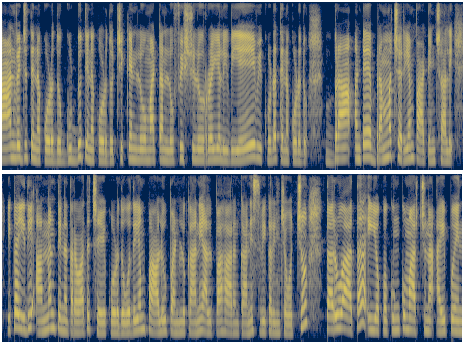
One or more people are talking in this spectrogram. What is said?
నాన్ వెజ్ తినకూడదు గుడ్డు తినకూడదు చికెన్లు మటన్లు ఫిష్లు రొయ్యలు ఇవి ఏవి కూడా తినకూడదు. బ్రా అంటే బ్రహ్మచర్యం పాటించాలి. ఇక ఇది అన్నం తిన్న తర్వాత చేయకూడదు. ఉదయం పాలు పండ్లు కానీ అల్పాహారం కానీ స్వీకరించ సమర్పించవచ్చు తరువాత ఈ యొక్క కుంకుమార్చన అయిపోయిన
